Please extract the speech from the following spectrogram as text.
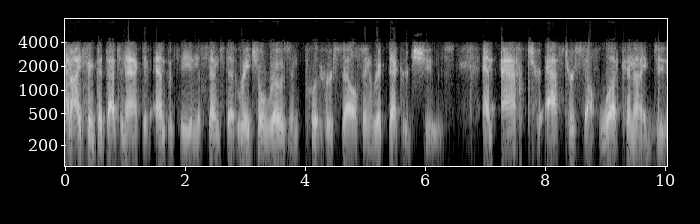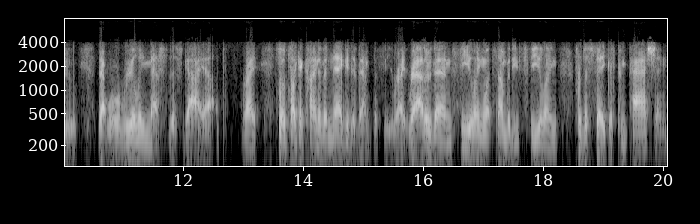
And I think that that's an act of empathy in the sense that Rachel Rosen put herself in Rick Deckard's shoes and asked asked herself, "What can I do that will really mess this guy up?" Right? So it's like a kind of a negative empathy, right? Rather than feeling what somebody's feeling for the sake of compassion,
